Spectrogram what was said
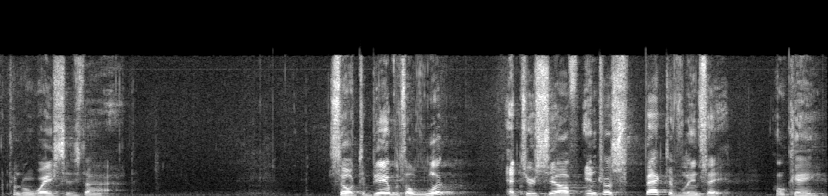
What kind of a waste is that? So to be able to look at yourself introspectively and say, okay,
